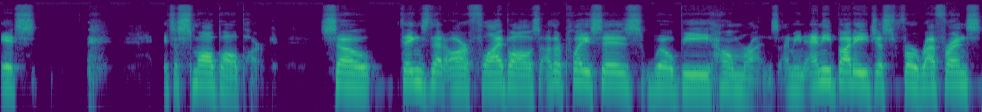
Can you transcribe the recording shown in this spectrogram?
It's it's a small ballpark. So things that are fly balls other places will be home runs. I mean, anybody just for reference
